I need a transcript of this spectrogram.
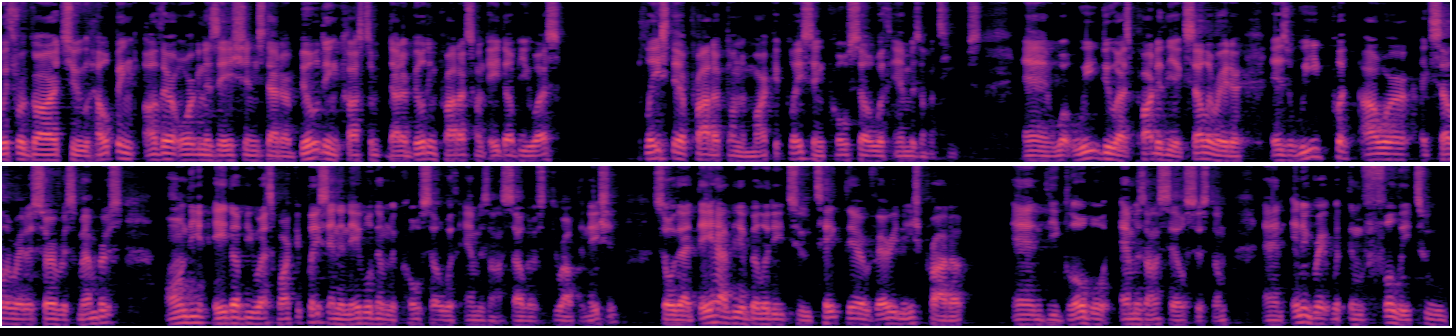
with regard to helping other organizations that are building custom that are building products on AWS place their product on the marketplace and co-sell with Amazon teams. And what we do as part of the accelerator is we put our accelerator service members on the AWS marketplace and enable them to co-sell with Amazon sellers throughout the nation so that they have the ability to take their very niche product and the global Amazon sales system and integrate with them fully to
